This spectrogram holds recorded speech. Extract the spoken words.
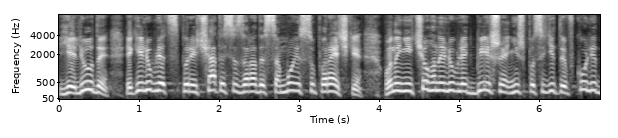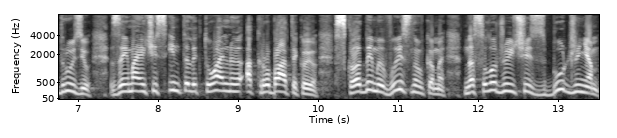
Є люди, які люблять сперечатися заради самої суперечки. Вони нічого не люблять більше, ніж посидіти в колі друзів, займаючись інтелектуальною акробатикою, складними висновками, насолоджуючись збудженням,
